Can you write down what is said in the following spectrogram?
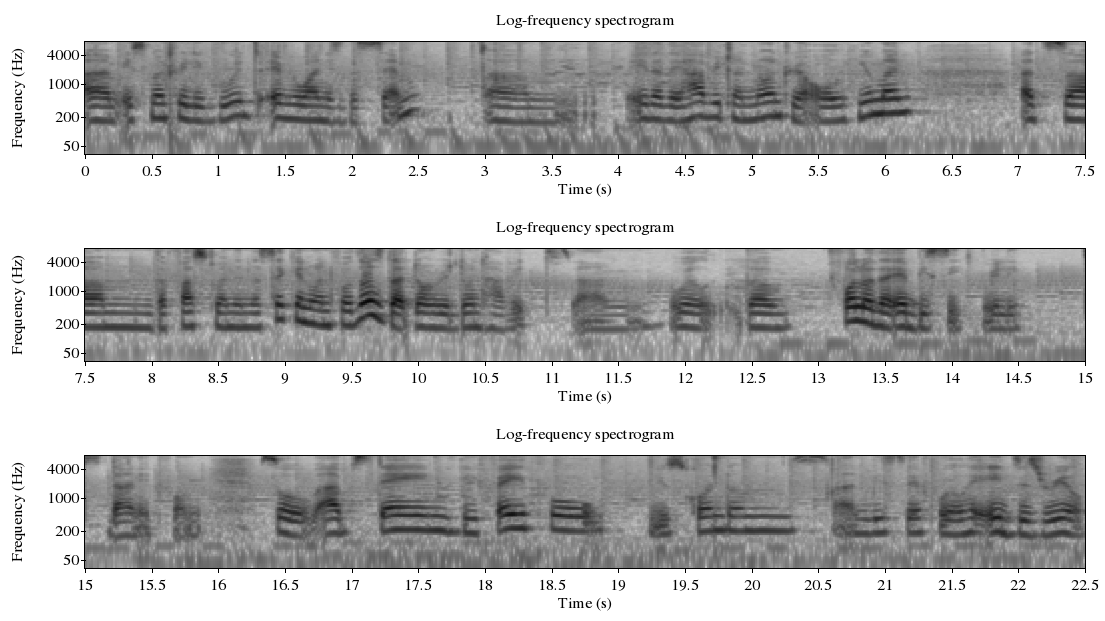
Um, it's not really good. Everyone is the same. Um, either they have it or not. We are all human. That's um, the first one. And the second one, for those that don't really don't have it, um, well, the follow the ABC. Really, it's done it for me. So abstain, be faithful, use condoms, and be safe. Well, AIDS is real.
